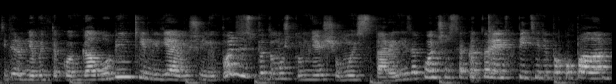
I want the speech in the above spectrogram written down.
Теперь у меня будет такой голубенький, но я им еще не пользуюсь, потому что у меня еще мой старый не закончился, который я в Питере покупала.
